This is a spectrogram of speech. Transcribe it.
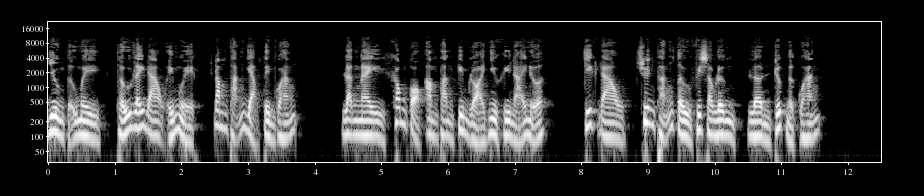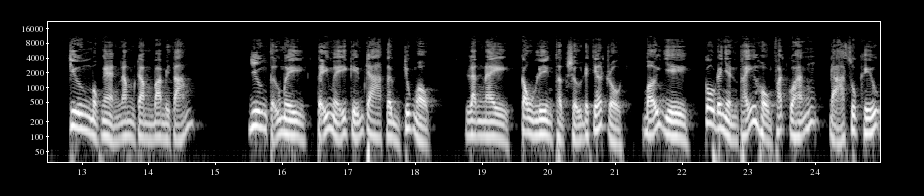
Dương Tử Mi thử lấy đao yểm nguyệt, đâm thẳng vào tim của hắn. Lần này không còn âm thanh kim loại như khi nãy nữa. Chiếc đao xuyên thẳng từ phía sau lưng lên trước ngực của hắn. Chương 1538 Dương Tử Mi tỉ mỉ kiểm tra từng chút một. Lần này câu liên thật sự đã chết rồi, bởi vì cô đã nhìn thấy hồn phách của hắn đã xuất khiếu.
